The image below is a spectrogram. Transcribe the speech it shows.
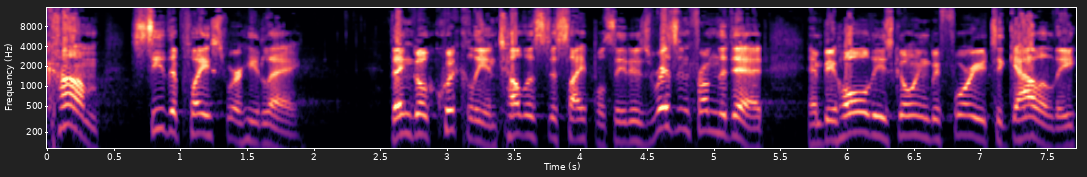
Come, see the place where he lay. Then go quickly and tell his disciples, that he is risen from the dead, and behold, he is going before you to Galilee.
